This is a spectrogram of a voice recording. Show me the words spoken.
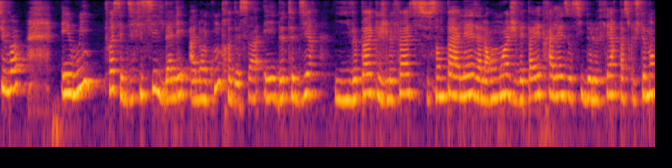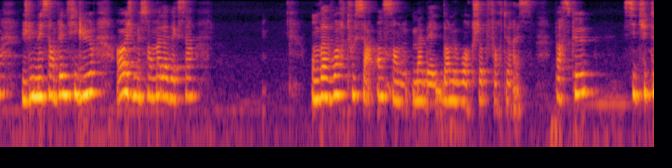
Tu vois Et oui, toi c'est difficile d'aller à l'encontre de ça et de te dire il veut pas que je le fasse, il se sent pas à l'aise, alors moi je vais pas être à l'aise aussi de le faire parce que justement je lui mets ça en pleine figure, oh je me sens mal avec ça. On va voir tout ça ensemble, ma belle, dans le workshop forteresse. Parce que si tu te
